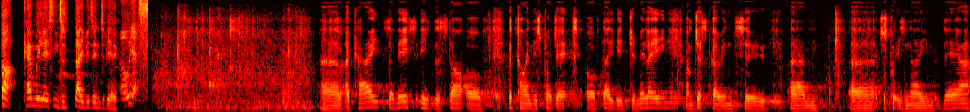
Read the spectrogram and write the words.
But can we listen to David's interview? Oh yes. Um, okay, so this is the start of the Kindness Project of David Jamilly. I'm just going to um, uh, just put his name there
